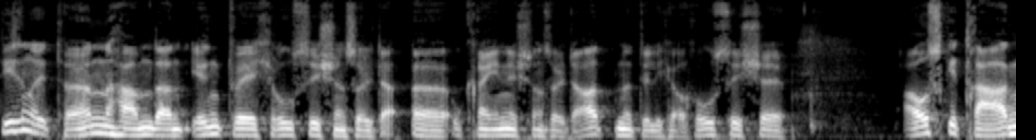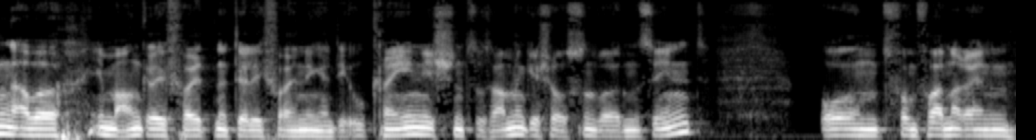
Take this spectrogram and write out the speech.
Diesen Return haben dann irgendwelche russischen Soldaten, äh, ukrainischen Soldaten, natürlich auch russische, ausgetragen, aber im Angriff halt natürlich vor allen Dingen die ukrainischen zusammengeschossen worden sind und von vornherein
